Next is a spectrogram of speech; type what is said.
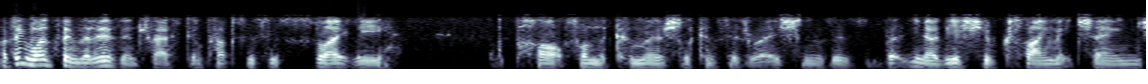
I think one thing that is interesting, perhaps this is slightly apart from the commercial considerations, is that you know the issue of climate change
